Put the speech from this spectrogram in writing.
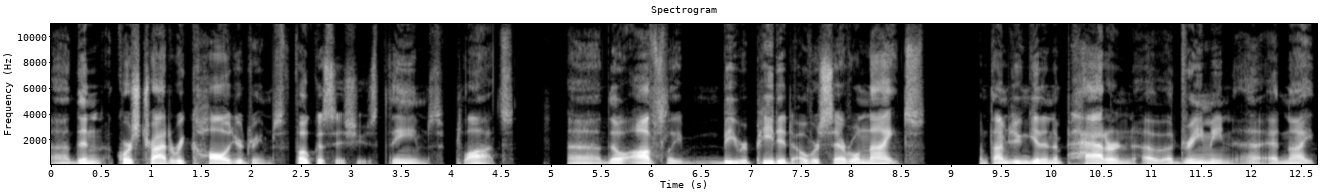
Uh, then, of course, try to recall your dreams, focus issues, themes, plots. Uh, they'll obviously be repeated over several nights. Sometimes you can get in a pattern of, of dreaming uh, at night,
